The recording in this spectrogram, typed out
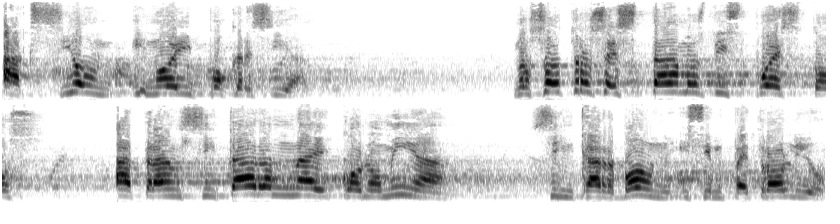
acción y no hipocresía. Nosotros estamos dispuestos a transitar a una economía sin carbón y sin petróleo,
